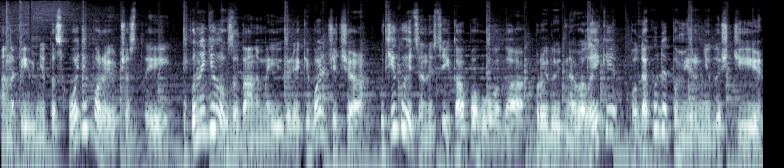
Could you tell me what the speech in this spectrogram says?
а на півдні та сході поривчастий. У понеділок, за даними Ігоря Кібальчича, очікується нестійка погода. Пройдуть невеликі, подекуди помірні дощі.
